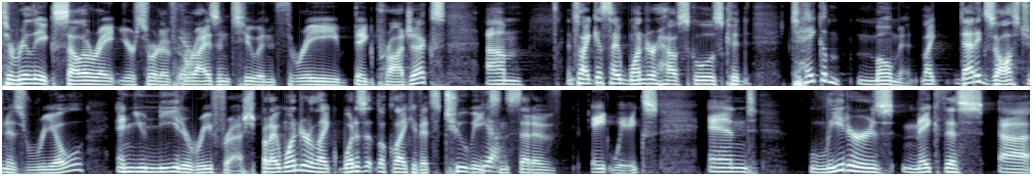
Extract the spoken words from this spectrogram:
to really accelerate your sort of yeah. horizon two and three big projects. Um, and so I guess I wonder how schools could take a moment like that exhaustion is real and you need a refresh. But I wonder, like, what does it look like if it's two weeks Yeah. instead of eight weeks? And leaders make this, uh,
